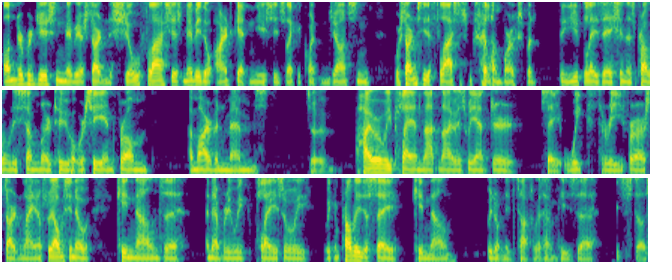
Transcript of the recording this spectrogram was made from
underproducing, maybe are starting to show flashes, maybe they aren't getting usage like a Quentin Johnston. We're starting to see the flashes from Treylon Burks, but the utilization is probably similar to what we're seeing from a Marvin Mims. So how are we playing that now as we enter, say, week three for our starting lineups? We obviously know Keenan Allen's a an every week play, so we we can probably just say Keenan Allen. We don't need to talk about him. He's uh, he's a stud.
